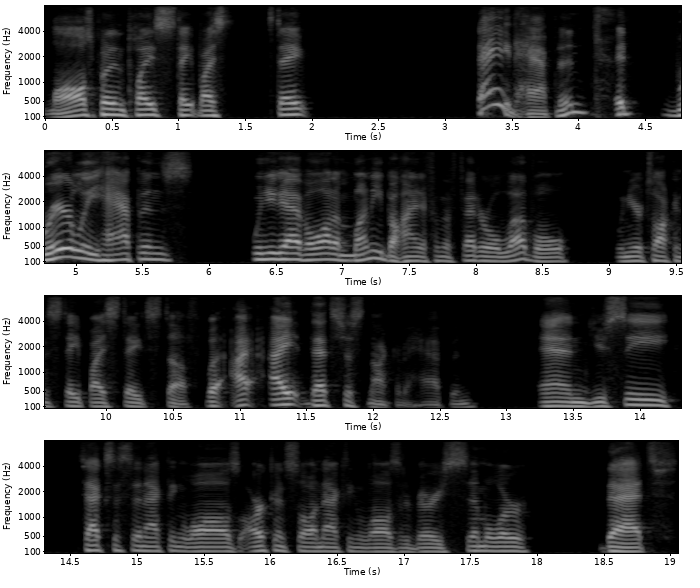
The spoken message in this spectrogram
laws put in place state by state. That ain't happening. It rarely happens when you have a lot of money behind it from the federal level when you're talking state by state stuff. But I, I that's just not going to happen. And you see Texas enacting laws, Arkansas enacting laws that are very similar. That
